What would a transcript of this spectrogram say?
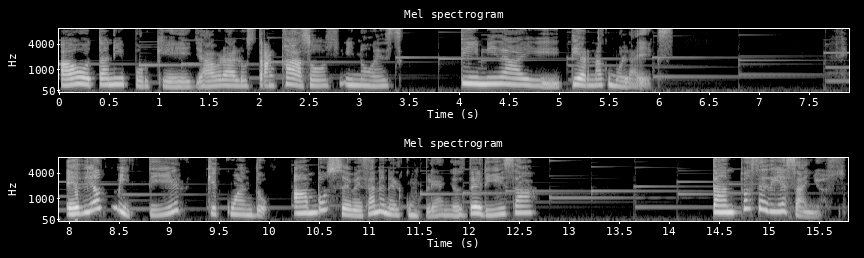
a Otani porque ella habrá los trancazos y no es tímida y tierna como la ex. He de admitir que cuando ambos se besan en el cumpleaños de Risa, tanto hace 10 años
